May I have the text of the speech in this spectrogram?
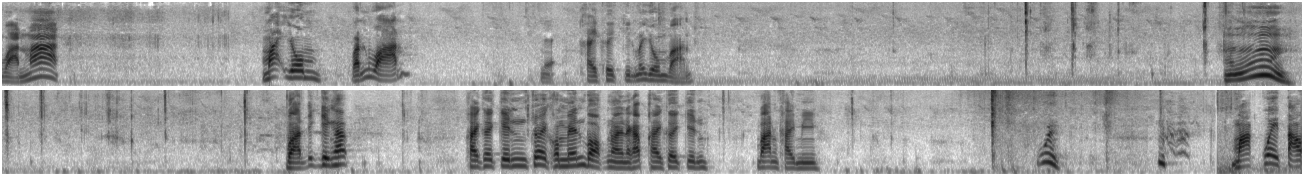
หวานมาก มะยมหวานหวานๆเนี่ย ใครเคยกินมะยมหวาน อืมหวานจริงๆครับ ใครเคยกินช่วยคอมเมนต์บอกหน่อยนะครับ ใครเคยกินบ้านใครมี อุ้ยหมักกล้วยเตา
